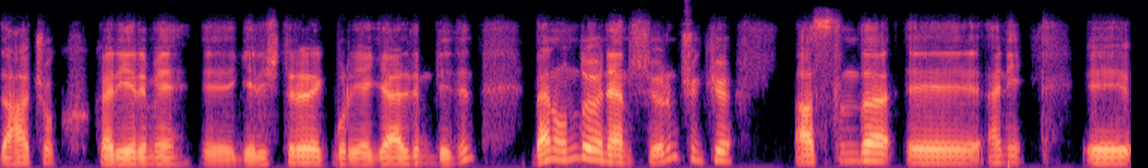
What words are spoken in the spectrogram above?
daha çok kariyerimi e, geliştirerek buraya geldim dedin. Ben onu da önemsiyorum çünkü aslında e, hani e,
